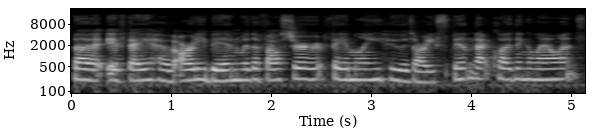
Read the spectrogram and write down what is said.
but if they have already been with a foster family who has already spent that clothing allowance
